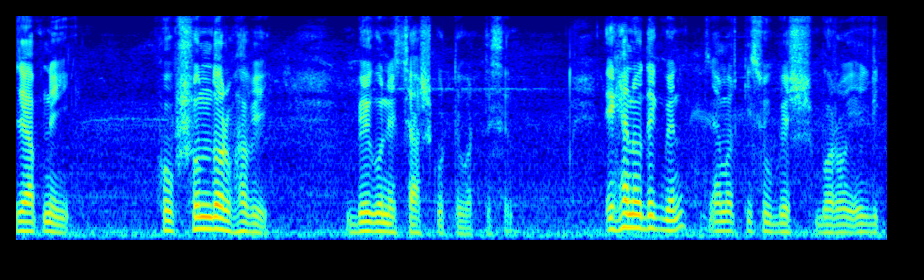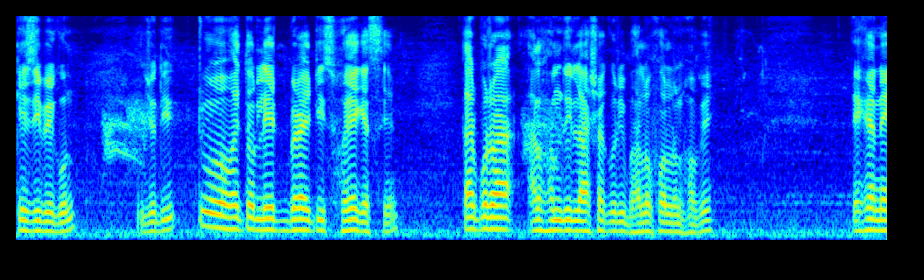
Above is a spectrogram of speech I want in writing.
যে আপনি খুব সুন্দরভাবে বেগুনের চাষ করতে পারতেছেন। এখানেও দেখবেন আমার কিছু বেশ বড় এই কেজি বেগুন, যদি একটু হয়তো লেট ভ্যারাইটিস হয়ে গেছে, তারপর আলহামদুলিল্লাহ আশা করি ভালো ফলন হবে। এখানে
